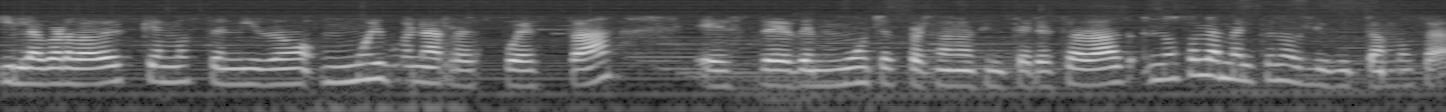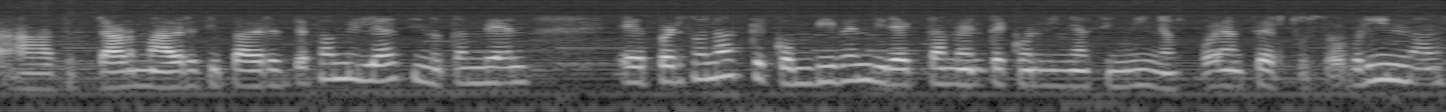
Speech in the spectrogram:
y la verdad es que hemos tenido muy buena respuesta este, de muchas personas interesadas. No solamente nos limitamos a, aceptar madres y padres de familia, sino también eh, personas que conviven directamente con niñas y niños. Pueden ser tus sobrinos,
